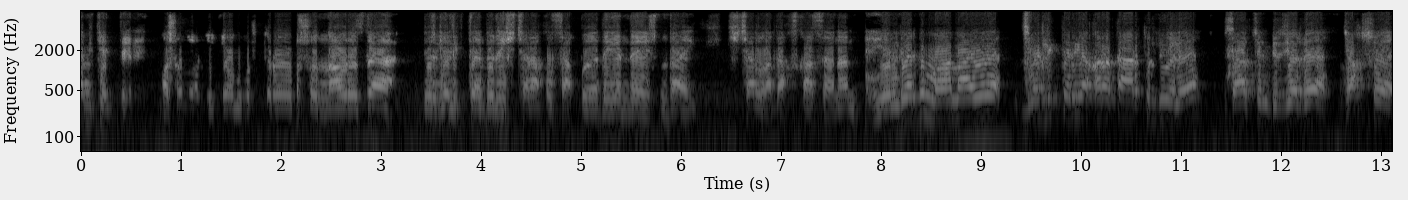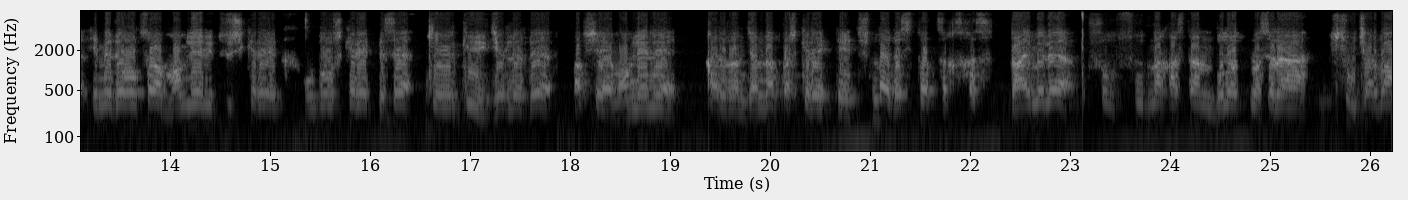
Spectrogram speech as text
комитеттери ошолорду жолугуштуруу ушу наурузда биргеликте бир иш чара кылсакпы дегендей ушундай иш чаралар да кыскасы. Анан элдердин маанайы жерликтерге карата ар түрдүү эле мисалы үчүн бир жерде жакшы эмеде болсо мамилени түзүш керек угдулуш керек десе кээ бирки жерлерде вообще мамилени кайрадан жандантпаш керек дейт. Ушундай да ситуация кыскасы. Дайыма эле ушул суудун аркасынан болот маселе суу чарба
